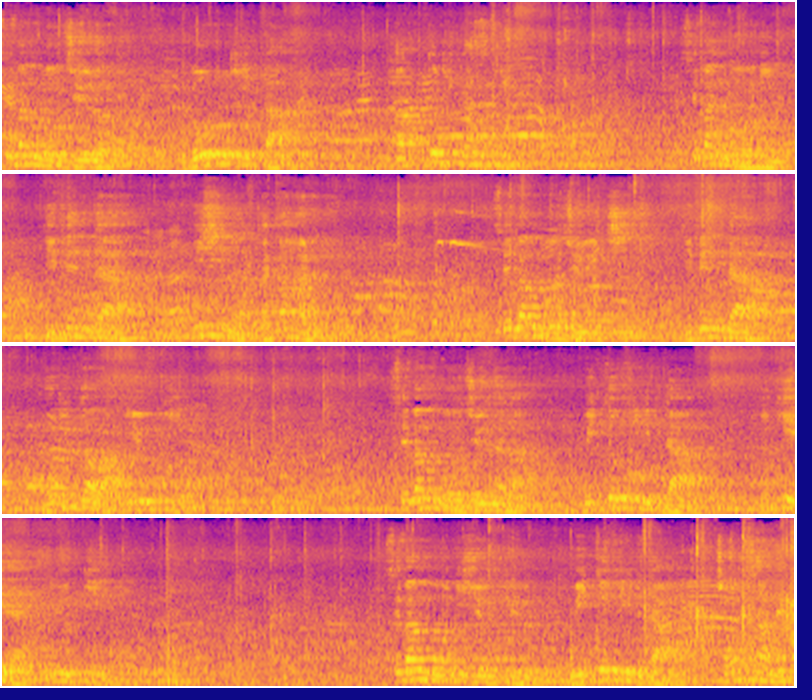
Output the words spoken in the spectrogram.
背番号16ゴールキーパー服部和樹。番号2ディフェンダー西野隆治背番号11ディフェンダー森川祐希背番号17ミッドフィルダー池谷祐希背番号29ミッドフィルダーチョンサネ。背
